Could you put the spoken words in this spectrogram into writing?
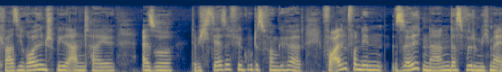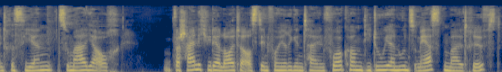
quasi Rollenspielanteil. Also da habe ich sehr, sehr viel Gutes von gehört. Vor allem von den Söldnern, das würde mich mal interessieren, zumal ja auch wahrscheinlich wieder Leute aus den vorherigen Teilen vorkommen, die du ja nun zum ersten Mal triffst.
